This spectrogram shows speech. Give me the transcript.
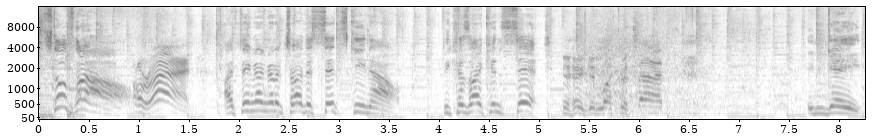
Stop now! All right. I think I'm gonna try the sit ski now because I can sit. Good luck with that. Engage.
